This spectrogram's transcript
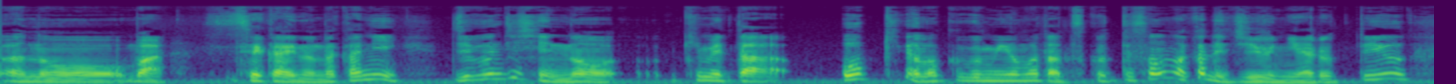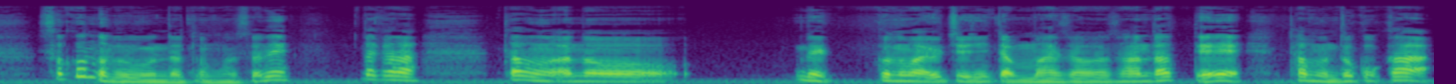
あの、まあ、世界の中に自分自身の決めた大きな枠組みをまた作って、その中で自由にやるっていう、そこの部分だと思うんですよね。だから、多分あの、ね、この前宇宙にいた前澤さんだって、多分どこか、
